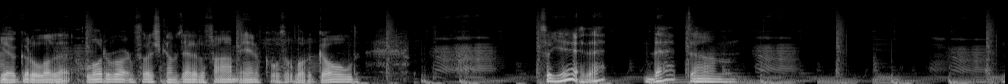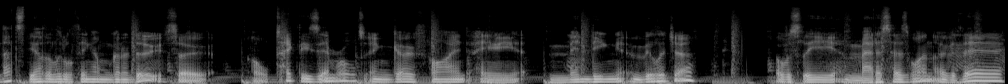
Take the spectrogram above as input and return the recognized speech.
yeah, I've got a lot of that. A lot of rotten flesh comes out of the farm, and of course a lot of gold. So yeah, that that um, that's the other little thing I'm gonna do. So I'll take these emeralds and go find a mending villager. Obviously, Mattis has one over there,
